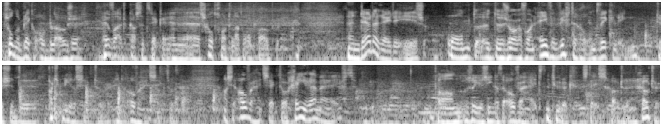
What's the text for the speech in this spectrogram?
zonder blikken opblozen heel veel uit de kast te trekken en schuld gewoon te laten oplopen. Een derde reden is om te, zorgen voor een evenwichtige ontwikkeling tussen de particuliere sector en de overheidssector. Als de overheidssector geen remmen heeft, dan zul je zien dat de overheid natuurlijk steeds groter en groter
